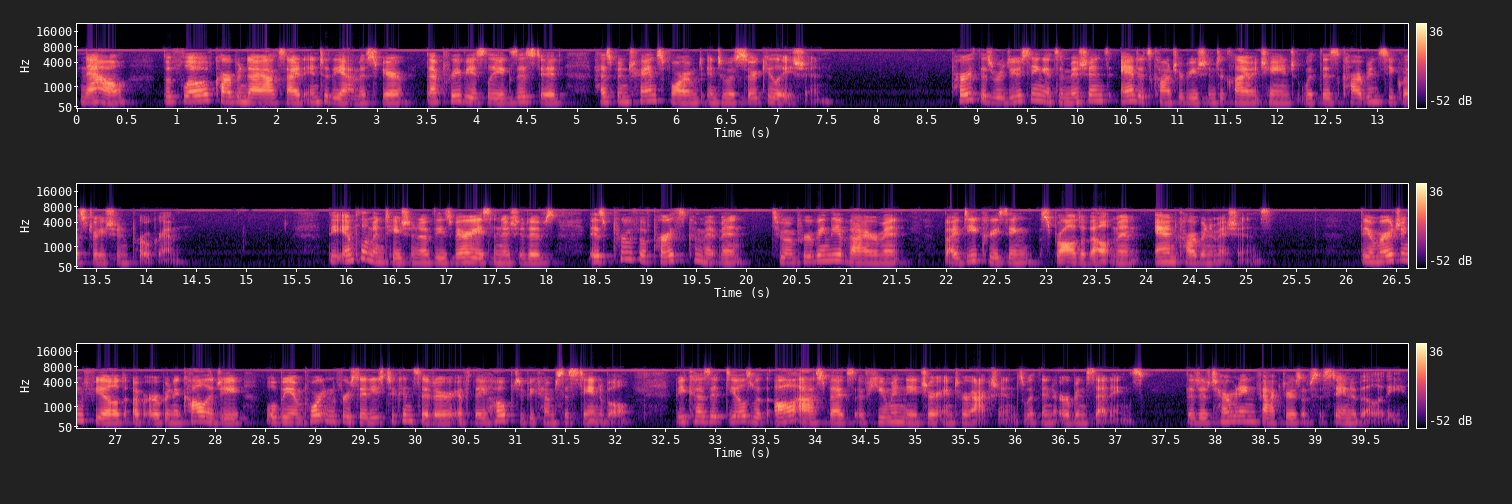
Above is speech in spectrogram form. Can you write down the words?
Now, the flow of carbon dioxide into the atmosphere that previously existed has been transformed into a circulation. Perth is reducing its emissions and its contribution to climate change with this carbon sequestration program. The implementation of these various initiatives is proof of Perth's commitment to improving the environment by decreasing sprawl development and carbon emissions. The emerging field of urban ecology will be important for cities to consider if they hope to become sustainable, because it deals with all aspects of human nature interactions within urban settings the determining factors of sustainability.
